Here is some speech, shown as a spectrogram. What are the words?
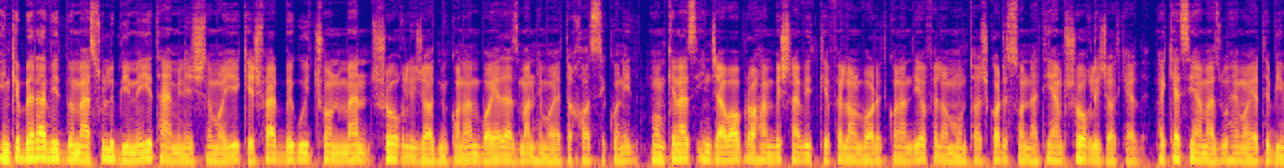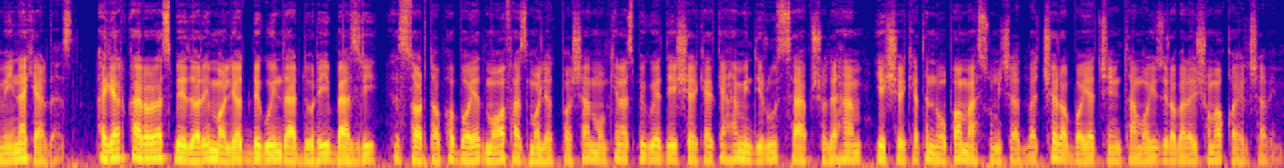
اینکه بروید به مسئول بیمه تامین اجتماعی کشور بگویید چون من شغل ایجاد می کنم باید از من حمایت خاصی کنید. ممکن است این جواب را هم بشنوید که فلان وارد کننده یا فلان منتاجکار سنتی هم شغل ایجاد کرده و کسی هم از او حمایت بیمه نکرده است. اگر قرار است به اداره مالیات بگوییم در دوره بذری استارتاپ ها باید معاف از مالیات باشند ممکن است بگوید یک شرکت که همین دیروز ثبت شده هم یک شرکت نوپا محسوب می شود و چرا باید چنین تمایزی را برای شما قائل شویم؟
